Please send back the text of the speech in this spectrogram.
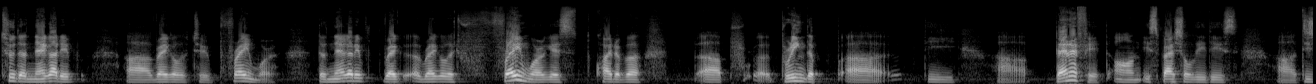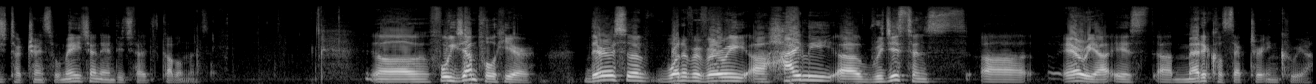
to the negative uh, regulatory framework. The negative reg regulatory framework is quite of a uh, uh bring the uh, the uh, benefit on especially this uh, digital transformation and digital government. Uh, for example, here, there's a, one of a very uh, highly uh, resistance uh, area is medical sector in Korea.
